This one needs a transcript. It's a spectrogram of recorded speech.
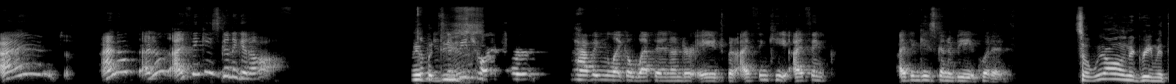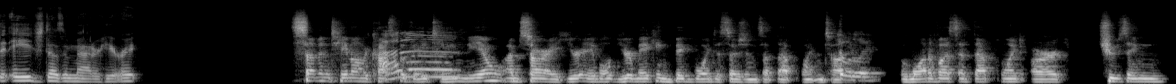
I. I don't. I don't. I think he's going to get off. Wait, I mean, but he's you, be charged for having like a weapon underage, but I think he. I think. I think he's going to be acquitted. so we're all in agreement that age doesn't matter here, right? 17 on the cusp of Uh, 18 neo i'm sorry you're able you're making big boy decisions at that point in time Totally. a lot of us at that point are choosing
